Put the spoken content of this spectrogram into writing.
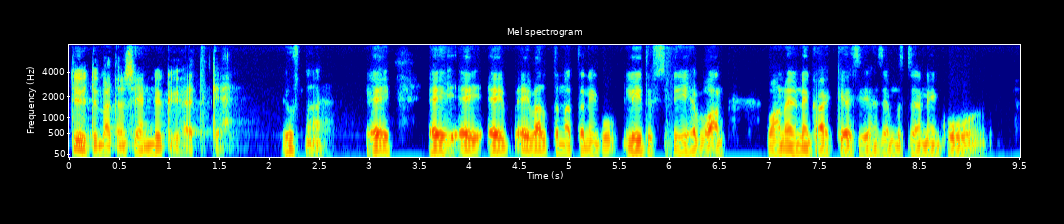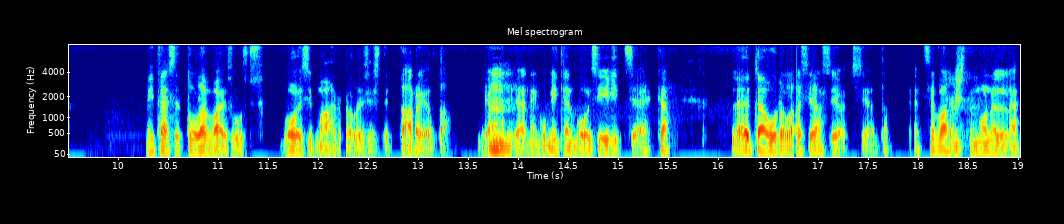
tyytymätön siihen nykyhetkeen. Just näin. Ei, ei, ei, ei, ei välttämättä niin kuin liity siihen, vaan, vaan ennen kaikkea siihen semmoiseen niin kuin mitä se tulevaisuus voisi mahdollisesti tarjota ja, mm. ja niin kuin miten voisi itse ehkä löytää uudenlaisia asioita sieltä. Et se varmasti monelle,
